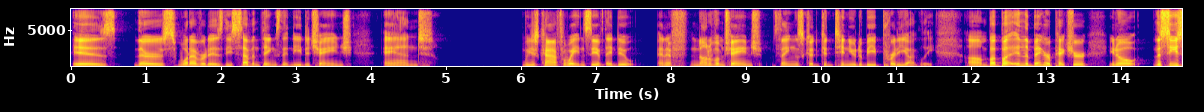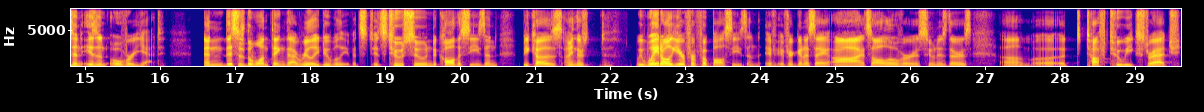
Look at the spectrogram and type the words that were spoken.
is there's whatever it is, these seven things that need to change and we just kind of have to wait and see if they do. And if none of them change, things could continue to be pretty ugly. Um, but but in the bigger picture, you know, the season isn't over yet. And this is the one thing that I really do believe. It's it's too soon to call the season because I mean there's we wait all year for football season. If if you're gonna say ah it's all over as soon as there's um, a, a tough two week stretch,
